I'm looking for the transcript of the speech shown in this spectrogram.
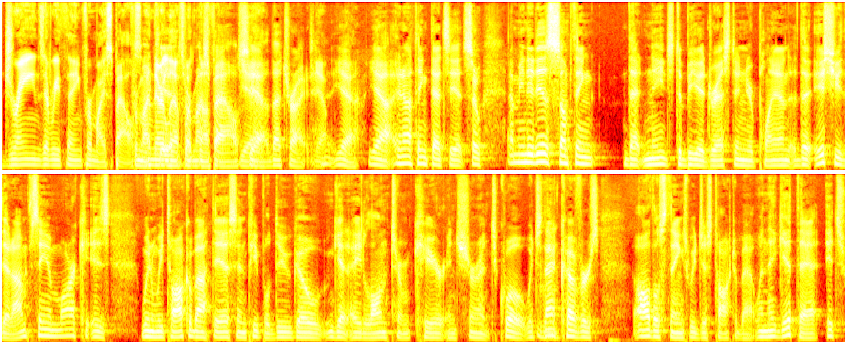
drains everything for my spouse, for my and they're left with my nothing. spouse. Yeah. that's right. Yeah. yeah, yeah, and I think that's it. So, I mean, it is something that needs to be addressed in your plan. The issue that I'm seeing, Mark, is when we talk about this and people do go get a long term care insurance quote, which Mm-hmm. that covers all those things we just talked about. When they get that, it's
